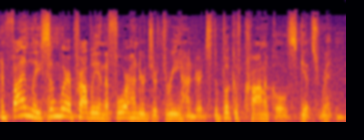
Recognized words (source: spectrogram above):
And finally, somewhere probably in the 400s or 300s, the book of Chronicles gets written.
